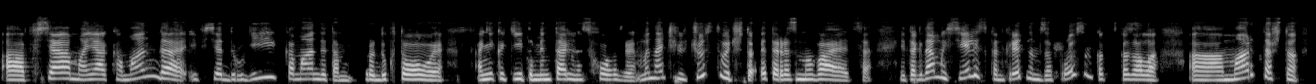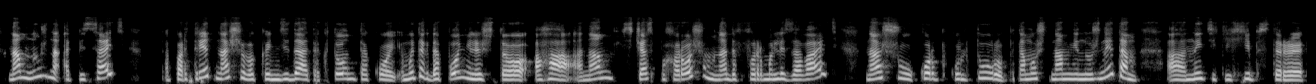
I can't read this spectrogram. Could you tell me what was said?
а, вся моя команда и все другие команды там продуктовые, они какие-то ментально схожие, мы начали чувствовать, что это размывается. И тогда мы сели с конкретным запросом, как сказала а, Марта, что нам нужно описать портрет нашего кандидата, кто он такой. И мы тогда поняли, что, ага, а нам сейчас по-хорошему надо формализовать нашу корп-культуру, потому что нам не нужны там а, нытики, хипстеры,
